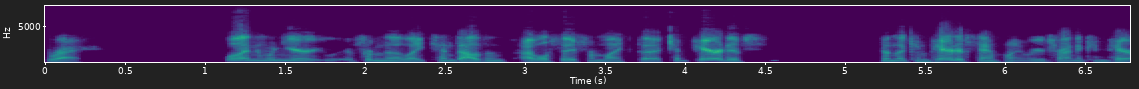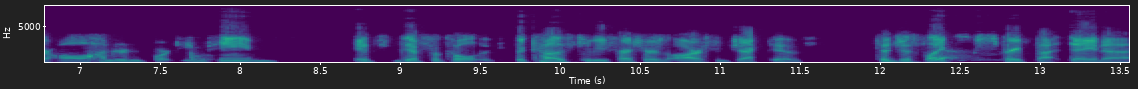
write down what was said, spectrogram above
Right. Well, and when you're from the like 10,000, I will say from like the comparative, from the comparative standpoint, where you're trying to compare all 114 teams, it's difficult because QB pressures are subjective to just like yes. scrape that data.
